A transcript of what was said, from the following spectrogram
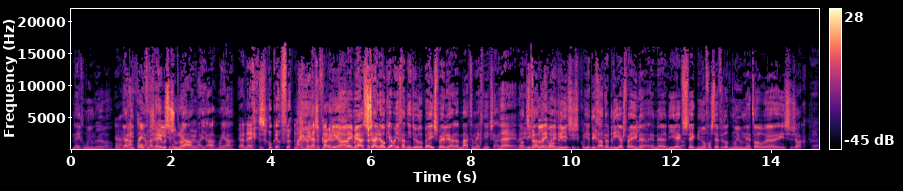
9 miljoen euro. Ja. Ja, Ja, niet per over zijn hele seizoen. Ja, maar ja, maar ja. Ja, nee, dat is ook heel veel. Maar ik denk dat zijn carrière... Ja. Nee, maar ja, ze zeiden ook, ja, maar je gaat niet Europees spelen. Ja, dat maakt hem echt niks uit. Nee, Want die gaat alleen maar in de drie- Russische ja, Die competitie. gaat daar drie jaar spelen. En eh, die heeft, steekt nu alvast even dat miljoen netto eh, in zijn zak. Ja.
